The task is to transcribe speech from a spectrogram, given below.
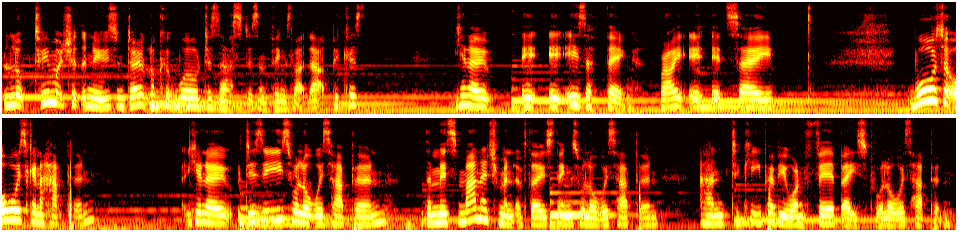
look too much at the news and don't look at world disasters and things like that because, you know, it, it is a thing, right? It, it's a. Wars are always going to happen. You know, disease will always happen the mismanagement of those things will always happen, and to keep everyone fear based will always happen.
